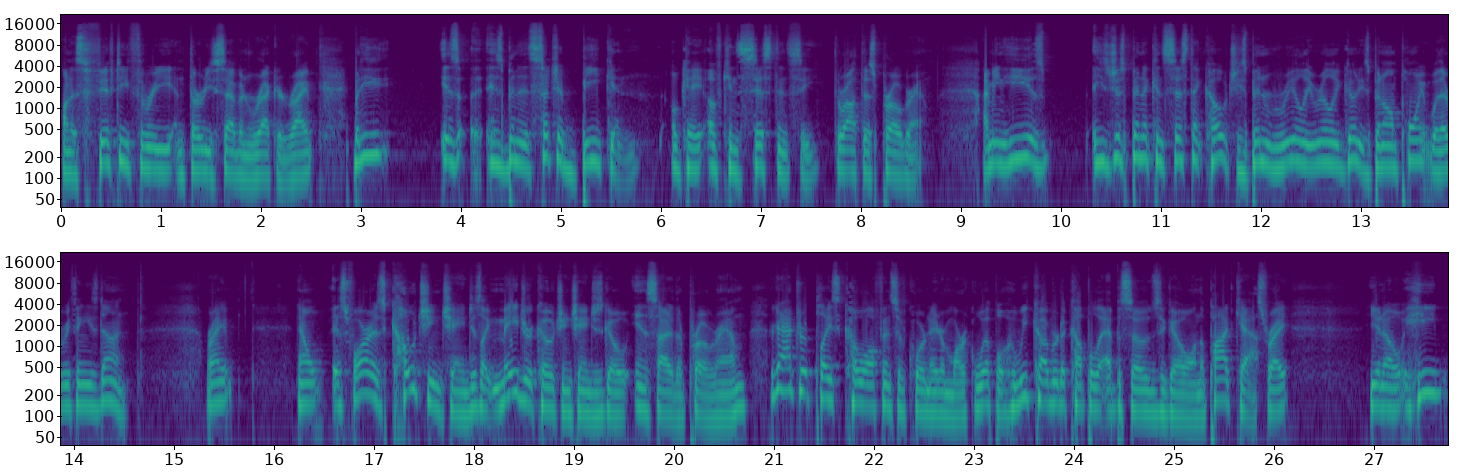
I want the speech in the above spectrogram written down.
on his 53 and 37 record, right? But he is has been such a beacon, okay, of consistency throughout this program. I mean, he is he's just been a consistent coach. He's been really, really good. He's been on point with everything he's done. Right? Now, as far as coaching changes, like major coaching changes go inside of the program, they're going to have to replace co offensive coordinator Mark Whipple, who we covered a couple of episodes ago on the podcast, right? You know, he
